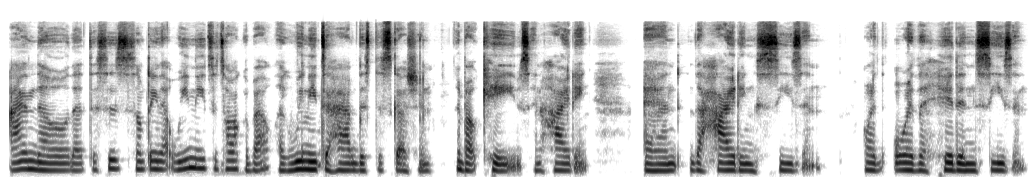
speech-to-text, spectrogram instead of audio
I know that this is something that we need to talk about. Like, we need to have this discussion about caves and hiding and the hiding season or, or the hidden season.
